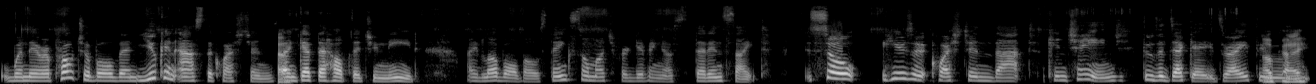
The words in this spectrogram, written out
When they're approachable, then you can ask the questions and get the help that you need. I love all those. Thanks so much for giving us that insight. So, here's a question that can change through the decades, right? Through, okay.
